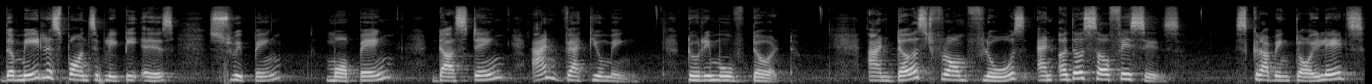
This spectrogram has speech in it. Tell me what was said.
The maid responsibility is sweeping, mopping, dusting, and vacuuming to remove dirt and dust from floors and other surfaces, scrubbing toilets,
